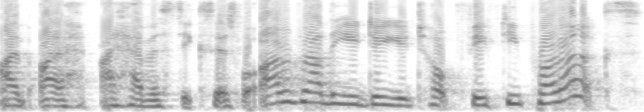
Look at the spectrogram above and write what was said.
I, I, I have a successful. I would rather you do your top 50 products,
